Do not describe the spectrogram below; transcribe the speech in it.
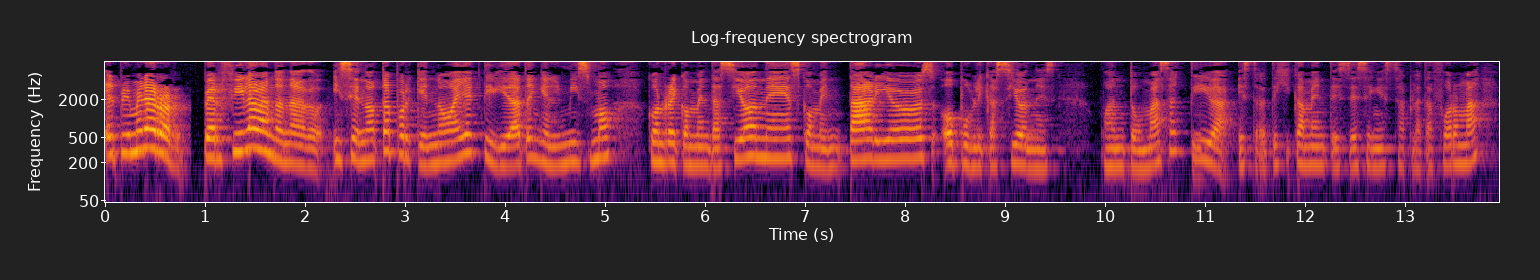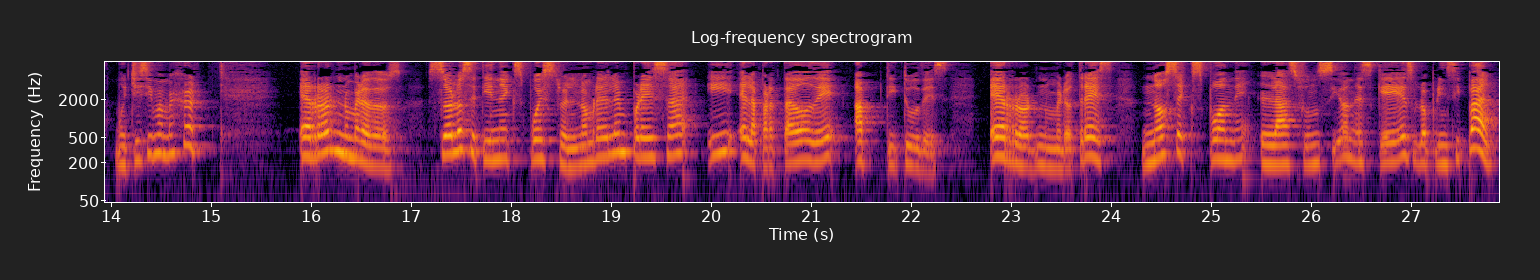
El primer error, perfil abandonado y se nota porque no hay actividad en el mismo con recomendaciones, comentarios o publicaciones. Cuanto más activa estratégicamente estés en esta plataforma, muchísimo mejor. Error número 2. Solo se tiene expuesto el nombre de la empresa y el apartado de aptitudes. Error número 3. No se expone las funciones, que es lo principal.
